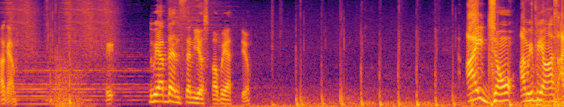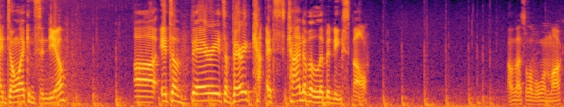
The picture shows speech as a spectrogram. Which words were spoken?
okay. Do we have the incendio spell we have to do? I don't. I'm gonna be honest. I don't like Incendio. Uh, it's a very, it's a very, it's kind of a limiting spell. Oh, that's a level one lock.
